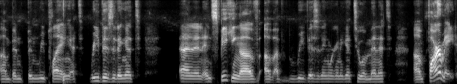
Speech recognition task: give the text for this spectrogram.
Um, been been replaying it, revisiting it, and and, and speaking of, of, of revisiting, we're to get to a minute. Um, Farm Aid,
